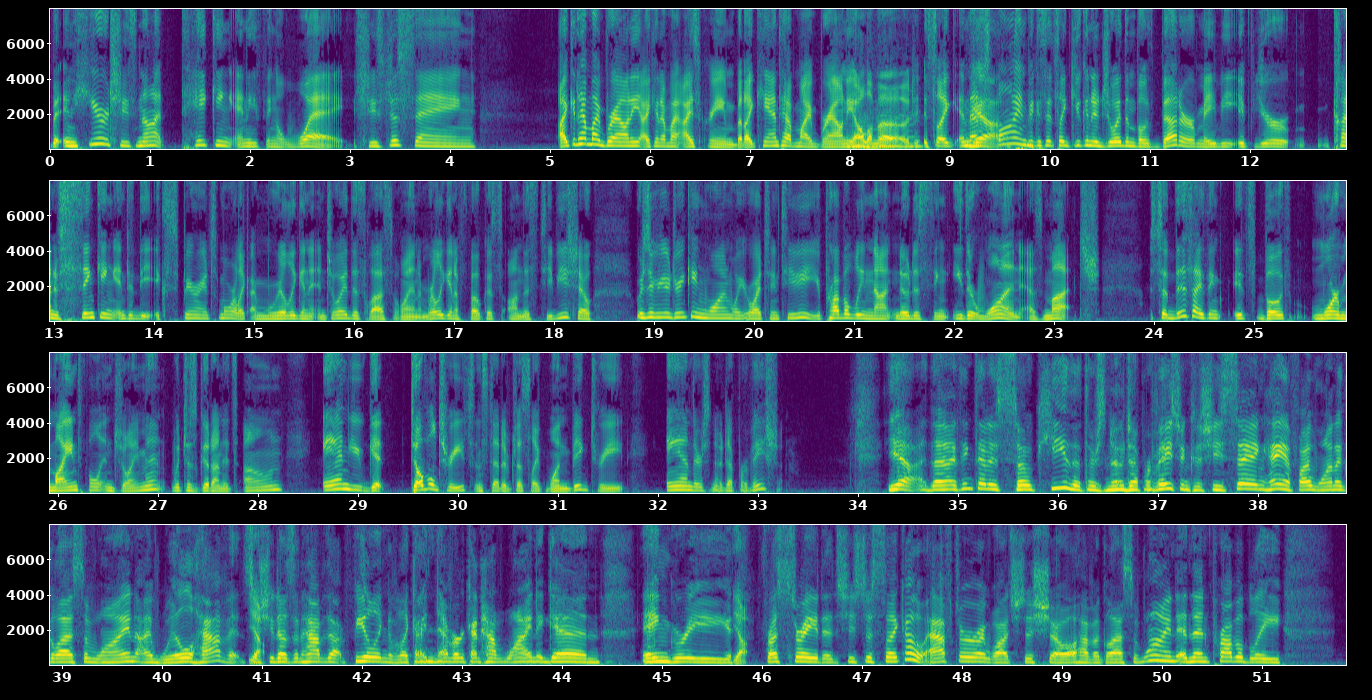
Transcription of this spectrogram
But in here, she's not taking anything away. She's just saying, I can have my brownie, I can have my ice cream, but I can't have my brownie a la mm-hmm. mode. It's like, and that's Yeah. fine because it's like you can enjoy them both better maybe if you're kind of sinking into the experience more. Like, I'm really going to enjoy this glass of wine. I'm really going to focus on this TV show. Whereas if you're drinking wine while you're watching TV, you're probably not noticing either one as much. So this, I think, it's both more mindful enjoyment, which is good on its own, and you get double treats instead of just like one big treat, and there's no deprivation. Yeah, then I think that is so key that there's no deprivation because she's saying, "Hey, if I want a glass of wine, I will have it." So Yeah. she doesn't have that feeling of like I never can have wine again, angry, Yeah. frustrated. She's just like, "Oh, after I watch this show, I'll have a glass of wine," and then probably,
